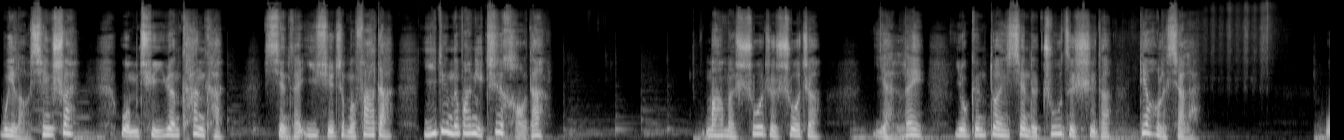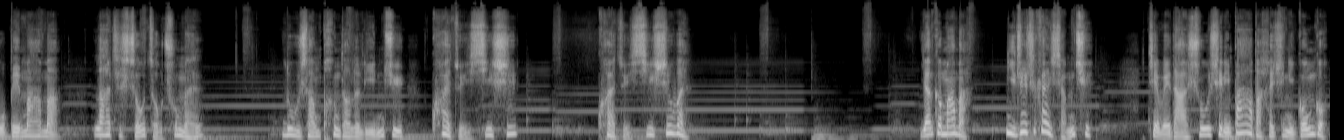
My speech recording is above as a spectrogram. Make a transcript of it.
未老先衰。我们去医院看看。现在医学这么发达，一定能把你治好的。”妈妈说着说着，眼泪又跟断线的珠子似的掉了下来。我被妈妈拉着手走出门，路上碰到了邻居快嘴西施。快嘴西施问：“杨哥妈妈，你这是干什么去？这位大叔是你爸爸还是你公公？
